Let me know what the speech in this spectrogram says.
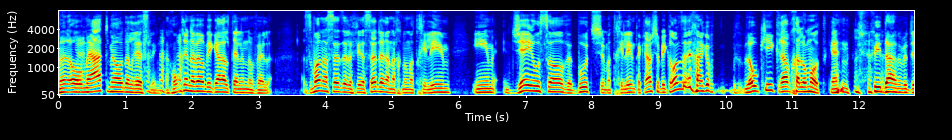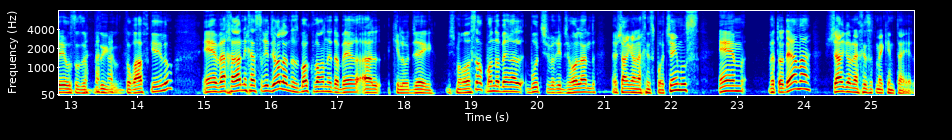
או כן. מעט מאוד על wrestling. אנחנו הולכים לדבר בעיקר על טלנובלה. אז בואו נעשה את זה לפי הסדר, אנחנו מתחילים עם ג'יי אוסו ובוטש שמתחילים את הקרב, שבעיקרון זה, אגב, לואו-קי קרב חלומות, כן? פי דן וג'יי אוסו זה מטורף כאילו. אה, ואחריו נכנס רידג' הולנד, אז בואו כבר נדבר על, כאילו, ג'יי, נשמור לסוף, בואו נדבר על בוטש ורידג' הולנד, ואפשר גם להכניס פה את שיימוס. הם, ואתה יודע מה? אפשר גם להכניס את מקנטייר.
